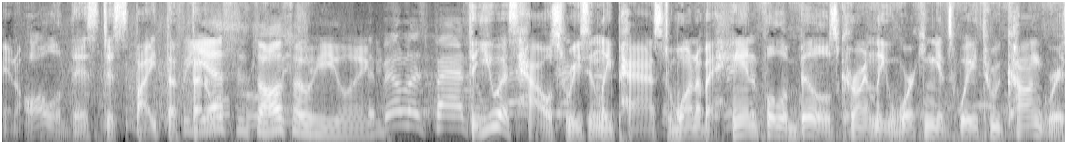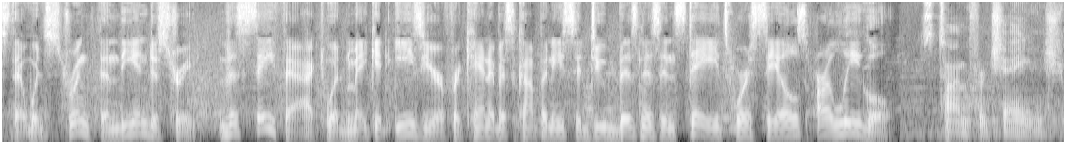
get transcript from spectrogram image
And all of this despite the federal yes, it's also healing. The U.S. House recently passed one of a handful of bills currently working its way through Congress that would strengthen the industry. The SAFE Act would make it easier for cannabis companies to do business in states where sales are legal. It's time for change.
